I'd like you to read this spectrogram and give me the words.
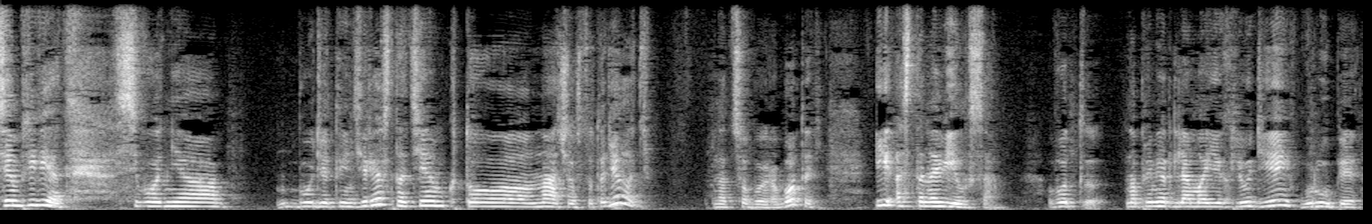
Всем привет! Сегодня будет интересно тем, кто начал что-то делать, над собой работать и остановился. Вот, например, для моих людей в группе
